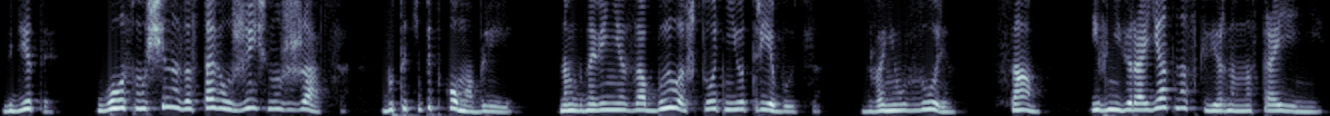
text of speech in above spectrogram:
Где ты?» Голос мужчины заставил женщину сжаться, будто кипятком облили. На мгновение забыла, что от нее требуется. Звонил Зорин. Сам. И в невероятно скверном настроении.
